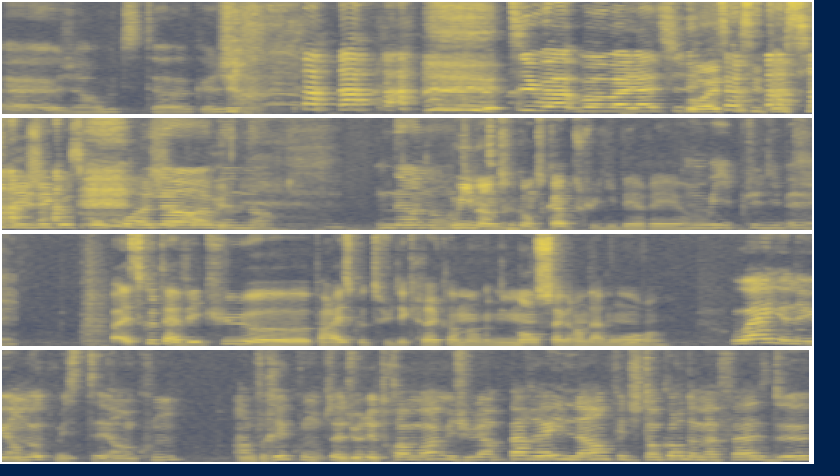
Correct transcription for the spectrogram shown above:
euh, genre Woodstock genre tu vois bon voilà tu Bon, est-ce que c'était aussi léger que ce qu'on croit? Je sais non, pas, mais- non non non non Oui, mais un tout. truc en tout cas plus libéré. euh. oui plus libéré Est-ce que t'as vécu, euh, pareil, ce que tu décrirais comme un immense chagrin d'amour? Ouais il y en a eu un autre mais c'était un con un vrai con. Ça a duré trois mois mais j'ai eu un pareil. Là en fait j'étais encore dans ma phase de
